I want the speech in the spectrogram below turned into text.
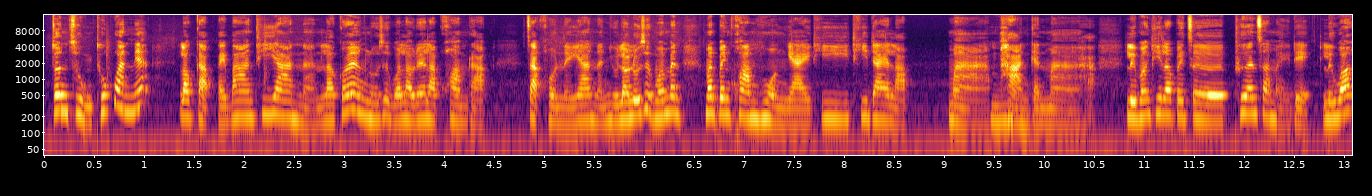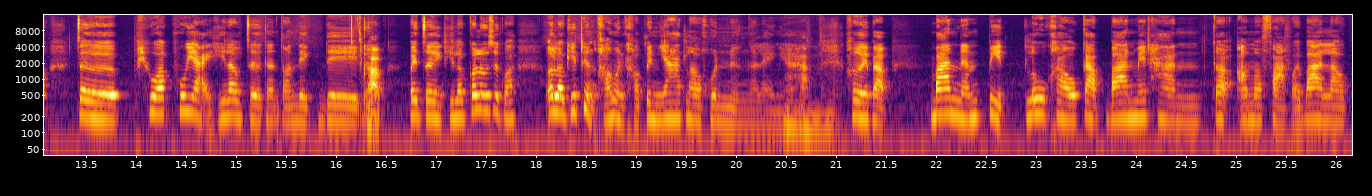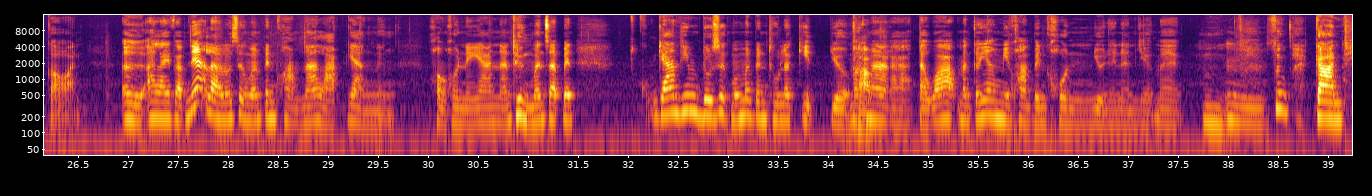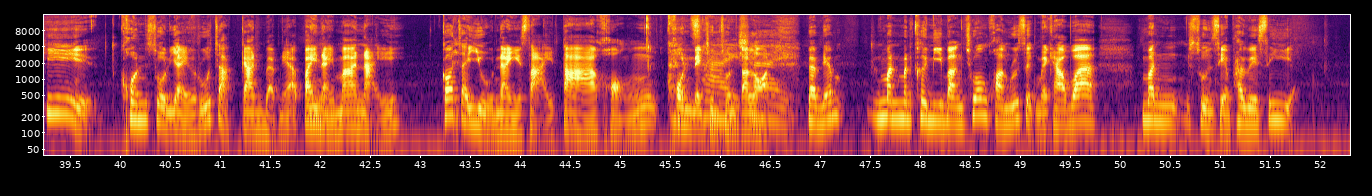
จนถึงทุกวันเนี้ยเรากลับไปบ้านที่ย่านนั้น เราก็ยังรู้สึกว่าเราได้รับความรักจากคนในย่านนั้นอยู่เรารู้สึกว่ามันมันเป็นความห่วงใยที่ที่ได้รับ มาอืมผ่านกันมาค่ะ หรือบางทีเราไปเจอเพื่อนสมัยเด็ก หรือว่าเจอพวกผู้ใหญ่ที่เราเจอกันตอนเด็กๆครับไปเจออีกทีเราก็รู้สึกว่าเออเราคิดถึงเขาเหมือนเขาเป็นญาติเราคนหนึ่งอะไรอย่างเงี้ยค่ะอืมเคยแบบบ้านนั้นปิดลูกเขากลับบ้านไม่ทัน ก็เอามาฝากไว้บ้านเราก่อน เออ อะไรแบบเนี้ยเรารู้สึกมันเป็นความน่ารักอย่างหนึ่งของคนในย่านนั้น ถึงมันจะเป็น ย่านที่รู้สึกว่ามันเป็นธุรกิจเยอะครับมากๆอะค่ะแต่ว่ามันก็ยังมีความเป็นคนอยู่ในนั้นเยอะมากอืมอืมซึ่งการที่คนส่วนใหญ่รู้จักกันแบบเนี้ยไปไหนมาไหน ก็จะอยู่ในสายตาของคนในชุมชนตลอดใช่แบบเนี้ยมันมันเคยมีบางช่วงความรู้สึกไหมครับว่า มันสูญเสีย privacy อะ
